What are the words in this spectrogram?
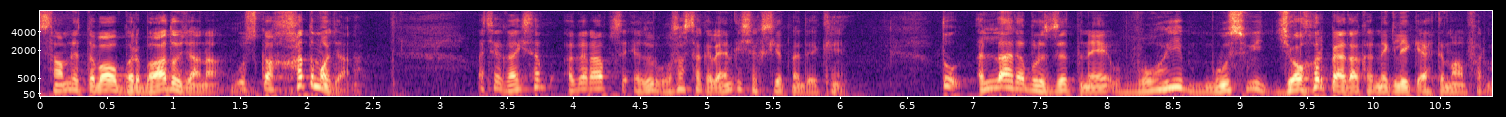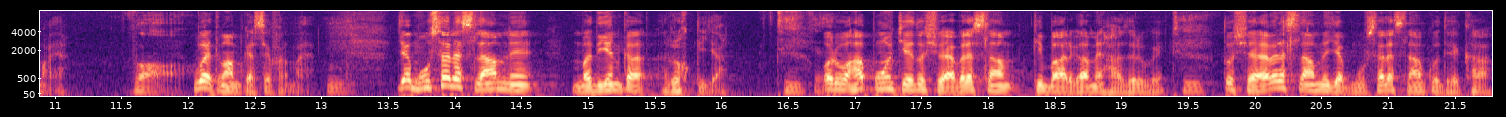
سامنے تباہ و برباد ہو جانا اس کا ختم ہو جانا۔ اچھا غائی صاحب اگر آپ سے حضور غوثہ ثقلین کی شخصیت میں دیکھیں تو اللہ رب العزت نے وہی موسوی جوہر پیدا کرنے کے لیے ایک اہتمام فرمایا۔ واہ۔ وہ اہتمام کیسے فرمایا؟ جب موسیٰ علیہ السلام نے مدین کا رخ کیا اور وہاں پہنچے تو شعیب علیہ السلام کی بارگاہ میں حاضر ہوئے۔ تو شعیب علیہ السلام نے جب موسیٰ علیہ السلام کو دیکھا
